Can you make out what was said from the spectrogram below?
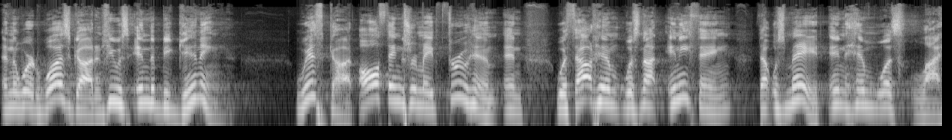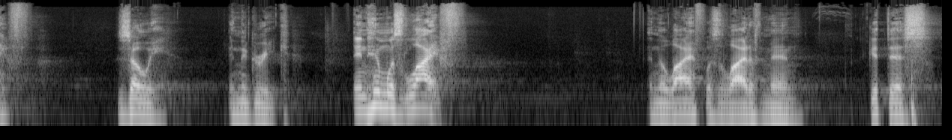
and the Word was God, and He was in the beginning with God. All things were made through him, and without him was not anything that was made. In him was life, Zoe in the Greek. In him was life, and the life was the light of men. Get this,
